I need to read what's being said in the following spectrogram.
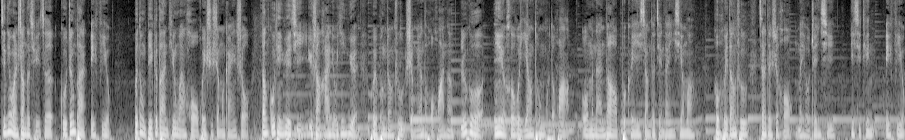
今天晚上的曲子古筝版《If You》，不懂 BigBang 听完后会是什么感受？当古典乐器遇上韩流音乐，会碰撞出什么样的火花呢？如果你也和我一样痛苦的话，我们难道不可以想得简单一些吗？后悔当初在的时候没有珍惜，一起听《If You》。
